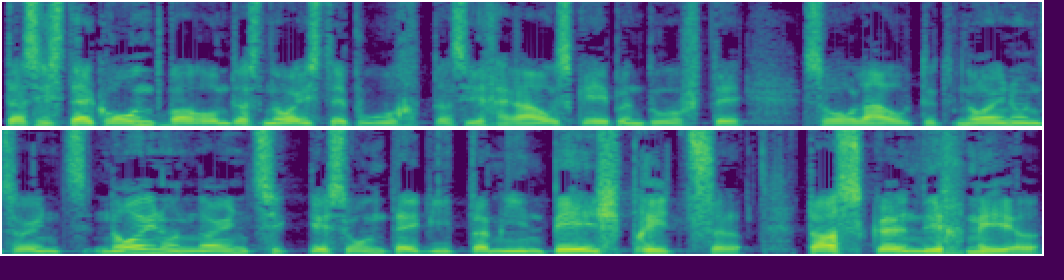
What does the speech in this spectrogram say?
Das ist der Grund, warum das neueste Buch, das ich herausgeben durfte, so lautet 99, 99 gesunde Vitamin B-Spritzer. Das gönne ich mir.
